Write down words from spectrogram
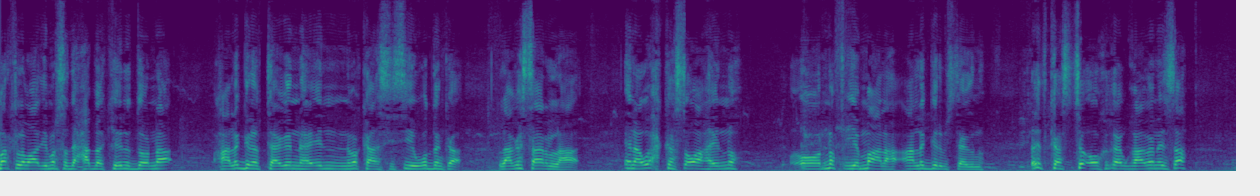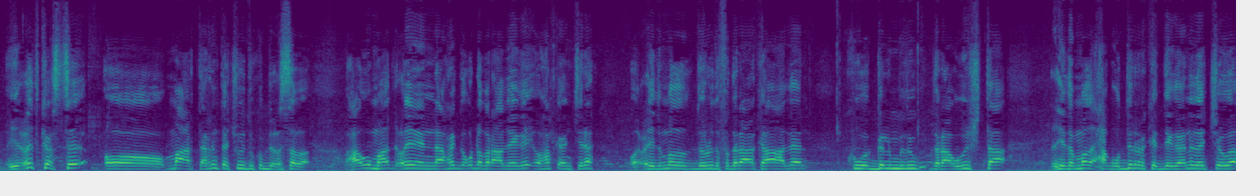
Mar labaad iyo mar saddexaad baan keeni doonnaa. Waxaan la garab taagannahay in nimankaasi si waddanka laga saari lahaa inaan wax kasta oo hayno oo naf iyo maal ah aan la garab istaagno. Cid kasta oo ka qayb qaadanaysa iyo cid kasta oo maarata arrinta juhdi ku bixisaba. Waxaa ugu mahad celinaynaa ragga u dhabar adeegay oo halkan jira oo ciidamada dowladda federaalka ha ahaadeen kuwa galmudug daraawiishta ciidamada xaquudirarka deegaanada jooga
